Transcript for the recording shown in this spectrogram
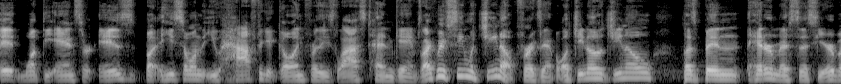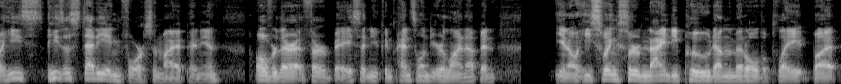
it, what the answer is, but he's someone that you have to get going for these last 10 games. Like we've seen with Geno, for example. Geno, Geno has been hit or miss this year, but he's he's a steadying force, in my opinion, over there at third base, and you can pencil into your lineup and you know, he swings through 90 poo down the middle of the plate, but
